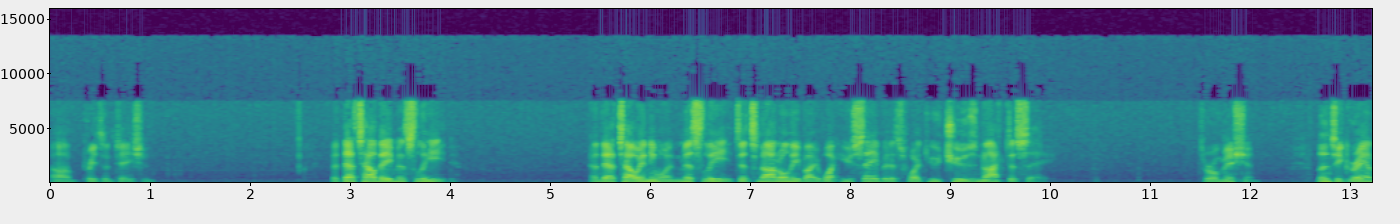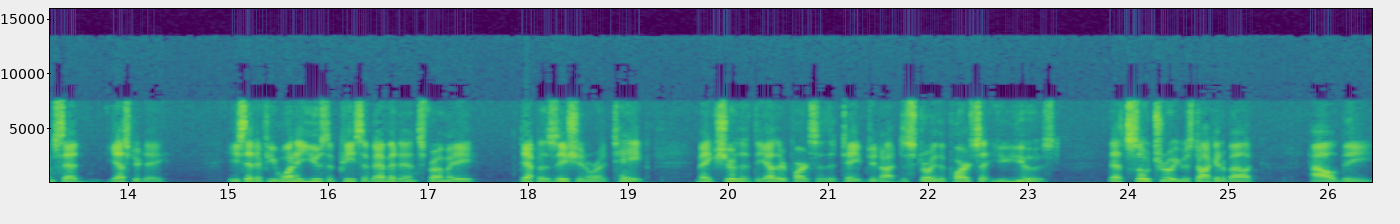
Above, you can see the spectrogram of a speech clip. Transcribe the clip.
uh, presentation. But that's how they mislead. And that's how anyone misleads. It's not only by what you say, but it's what you choose not to say through omission. Lindsey Graham said yesterday, he said, if you want to use a piece of evidence from a deposition or a tape, make sure that the other parts of the tape do not destroy the parts that you used. That's so true. He was talking about how the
